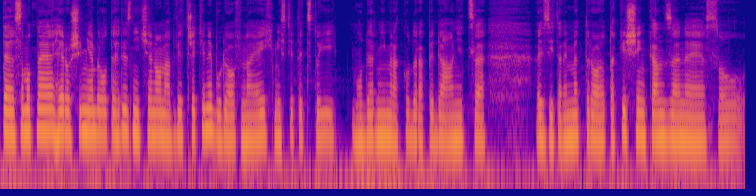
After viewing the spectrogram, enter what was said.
Té samotné Hirošimě bylo tehdy zničeno na dvě třetiny budov. Na jejich místě teď stojí moderní mrakodrapy dálnice, jezdí tady metro, taky Shinkanzeny, jsou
